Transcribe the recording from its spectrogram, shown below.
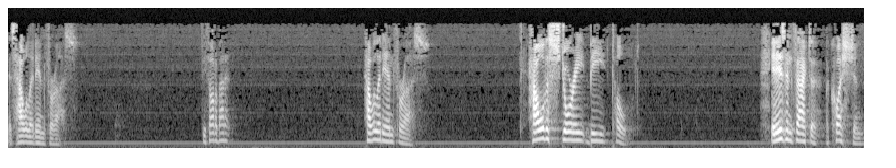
is how will it end for us? Have you thought about it? How will it end for us? How will the story be told? It is, in fact, a, a question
